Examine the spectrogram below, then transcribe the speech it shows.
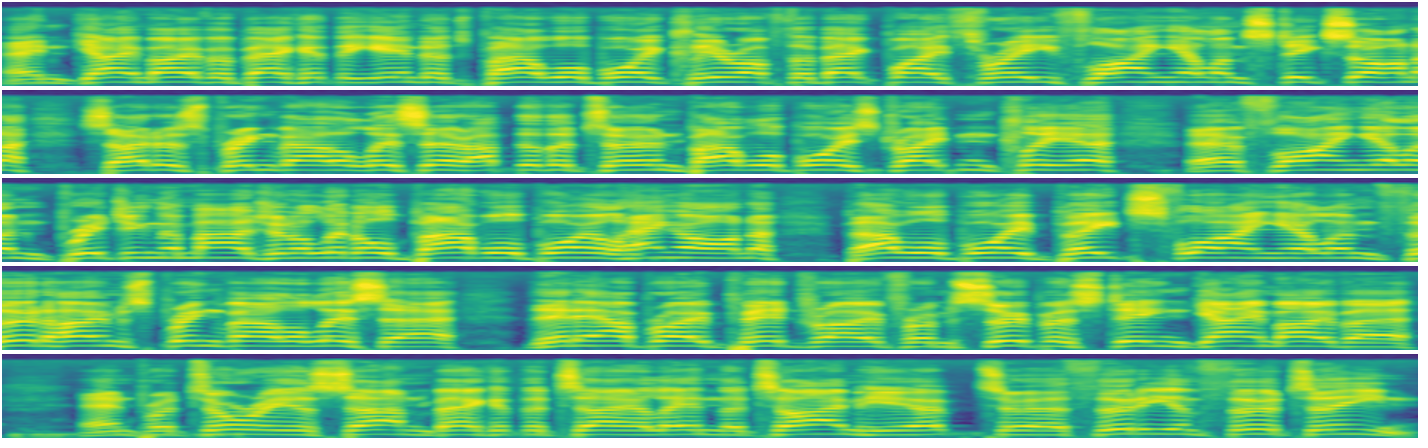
And game over back at the end. It's Barwell Boy clear off the back by three. Flying Ellen sticks on. So does Springvale Alyssa up to the turn. Barwell Boy straight and clear. Uh, Flying Ellen bridging the margin a little. Barwell Boy hang on. Barwell Boy beats Flying Ellen. Third home, Springvale Alyssa. Then Albro Pedro from Super Sting. Game over. And Pretoria Sun back at the tail end. The time here to 30 and 13.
